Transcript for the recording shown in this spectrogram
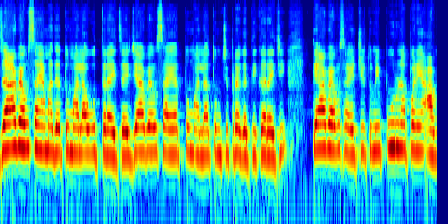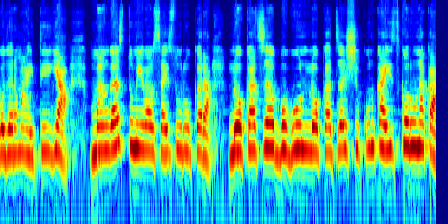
ज्या व्यवसायामध्ये तुम्हाला उतरायचं आहे ज्या व्यवसायात तुम्हाला तुमची प्रगती करायची त्या व्यवसायाची तुम्ही पूर्णपणे अगोदर माहिती घ्या. मगच तुम्ही व्यवसाय सुरू करा. लोकाचं बघून लोकाचं शिकून काहीच करू नका.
